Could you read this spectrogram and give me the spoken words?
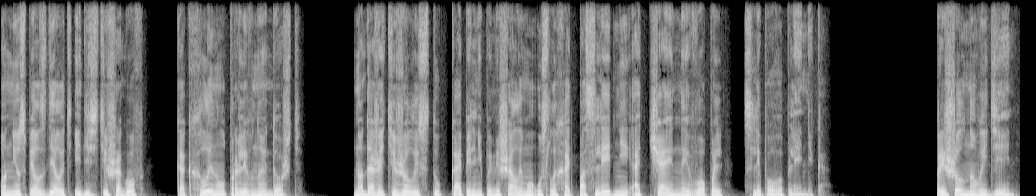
Он не успел сделать и десяти шагов, как хлынул проливной дождь. Но даже тяжелый стук капель не помешал ему услыхать последний отчаянный вопль слепого пленника. Пришел новый день,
